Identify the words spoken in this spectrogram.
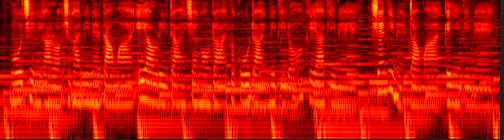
။မိုးအခြေအနေကတော့ရခိုင်ပြည်နယ်တောင်ပိုင်းအေရဝတီတိုင်းရန်ကုန်တိုင်းပဲခူးတိုင်းနေပြည်တော်ကယားပြည်နယ်ရှမ်းပြည်နယ်တောင်ပိုင်းကရင်ပြည်နယ်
